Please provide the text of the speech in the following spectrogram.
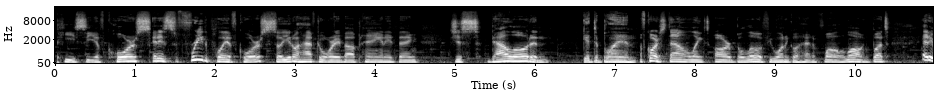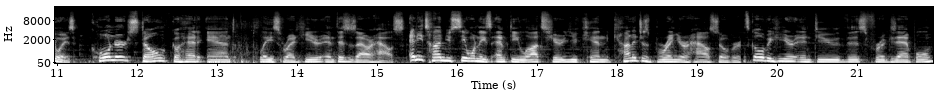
PC of course. It is free to play of course, so you don't have to worry about paying anything. Just download and get to playing. Of course, download links are below if you want to go ahead and follow along, but Anyways, corner cornerstone, go ahead and place right here, and this is our house. Anytime you see one of these empty lots here, you can kind of just bring your house over. Let's go over here and do this, for example,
